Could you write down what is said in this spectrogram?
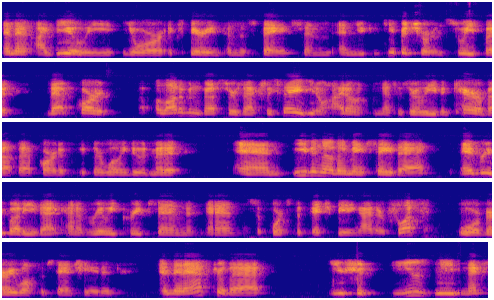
and then ideally your experience in the space. And, and you can keep it short and sweet, but that part, a lot of investors actually say, you know, I don't necessarily even care about that part if, if they're willing to admit it. And even though they may say that, everybody that kind of really creeps in and supports the pitch being either fluff or very well substantiated. And then after that, you should use the next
